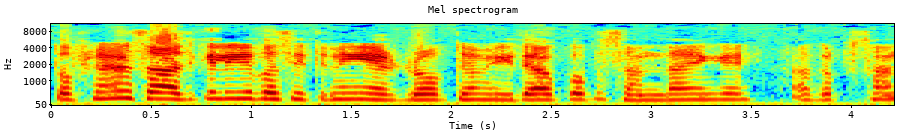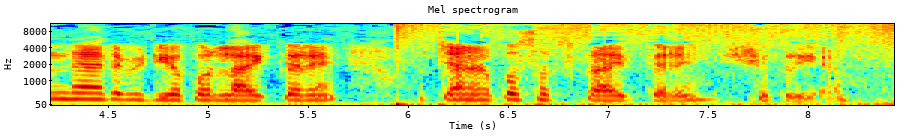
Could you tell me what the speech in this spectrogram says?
تو فرینڈس آج کے لیے بس اتنی ایئر ڈراپ تھے، امید ہے آپ کو پسند آئیں گے۔ اگر پسند ہے تو ویڈیو کو لائک کریں اور چینل کو سبسکرائب کریں۔ شکریہ۔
